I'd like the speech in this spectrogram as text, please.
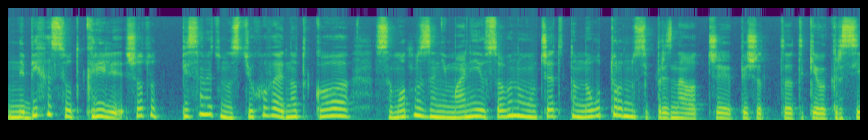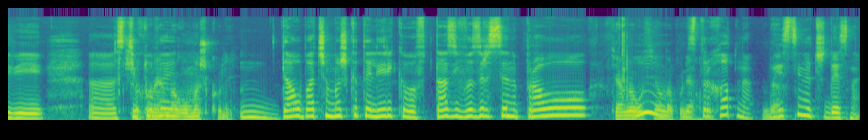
не биха се открили, защото писането на стихове е едно такова самотно занимание и особено момчетата много трудно си признават, че пишат а, такива красиви а, стихове. Защото не е много мъжко ли? Да, обаче мъжката лирика в тази възраст е направо... Тя е много силна понякога. Страхотна, да. наистина чудесна.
